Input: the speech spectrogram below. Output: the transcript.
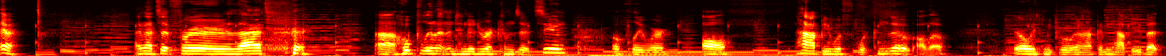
Anyway. And that's it for that. uh, hopefully that Nintendo Direct comes out soon. Hopefully we're all happy with what comes out, although there are always people that are not going to be happy, but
